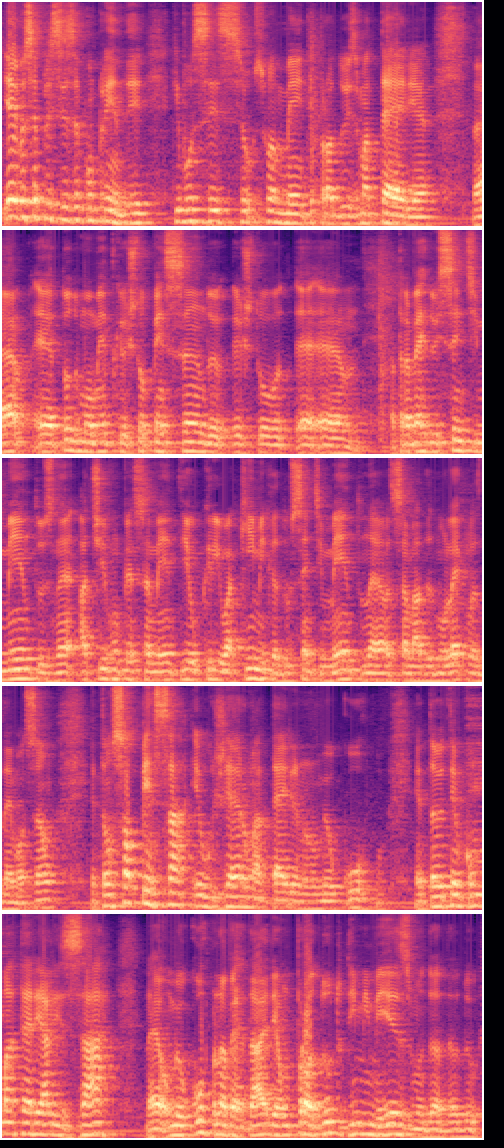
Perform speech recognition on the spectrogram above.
E aí você precisa compreender que você, sua mente produz matéria, né? é, todo momento que eu estou pensando, eu estou, é, é, através dos sentimentos, né? ativo um pensamento e eu crio a química do sentimento, né? as chamadas moléculas da emoção. Então só pensar eu gero matéria no meu corpo, então eu tenho como materializar né? O meu corpo, na verdade, é um produto de mim mesmo, do, do, do,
